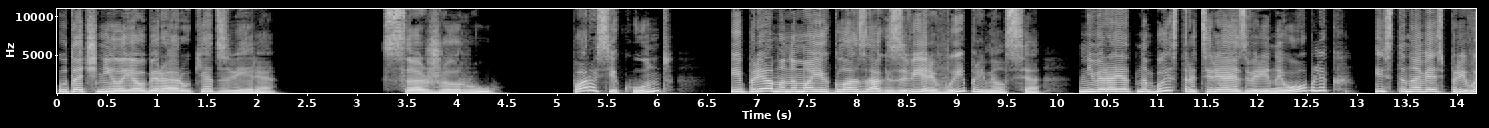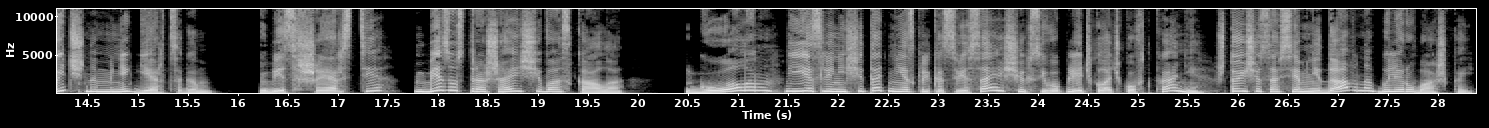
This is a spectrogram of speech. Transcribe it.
уточнила я, убирая руки от зверя. Сожру. Пара секунд, и прямо на моих глазах зверь выпрямился, невероятно быстро теряя звериный облик и становясь привычным мне герцогом. Без шерсти, без устрашающего оскала. Голым, если не считать несколько свисающих с его плеч клочков ткани, что еще совсем недавно были рубашкой.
